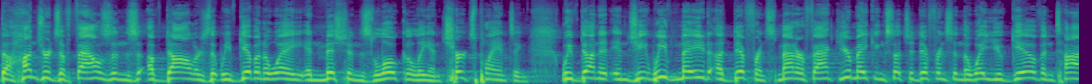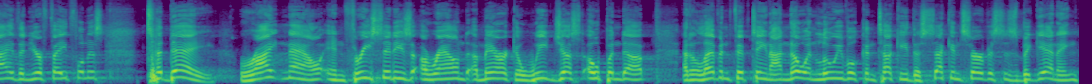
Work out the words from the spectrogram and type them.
The hundreds of thousands of dollars that we've given away in missions locally and church planting. We've done it in G. We've made a difference. Matter of fact, you're making such a difference in the way you give and tithe and your faithfulness. Today, right now in three cities around America. We just opened up at 11:15. I know in Louisville, Kentucky, the second service is beginning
